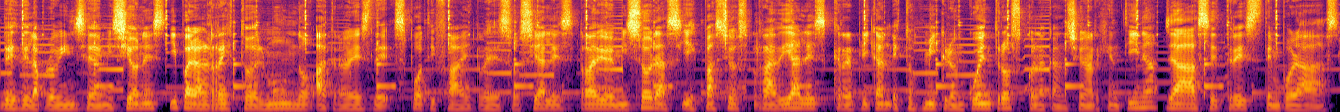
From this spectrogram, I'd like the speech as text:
desde la provincia de Misiones y para el resto del mundo a través de Spotify, redes sociales, radioemisoras y espacios radiales que replican estos microencuentros con la canción argentina ya hace tres temporadas.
